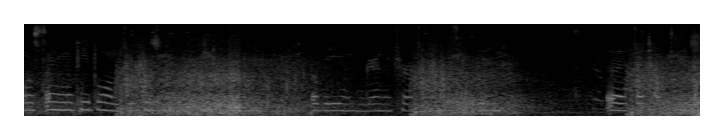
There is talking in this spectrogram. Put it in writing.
I was talking to people and people's I'll be grounded for a month again. Uh, if I talk to people.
